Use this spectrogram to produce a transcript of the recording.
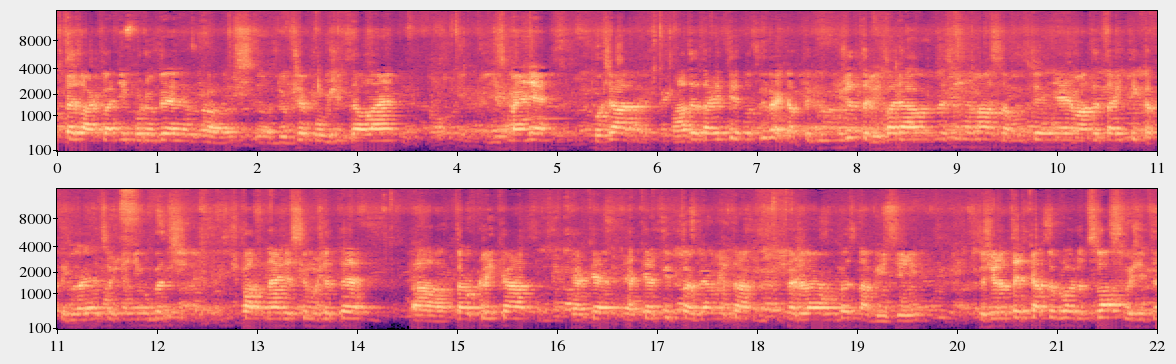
v té základní podobě eh, dobře použitelné. Nicméně pořád máte tady ty jednotlivé kategorie, můžete vyhledávat mezi nimi samozřejmě, máte tady ty kategorie, což není vůbec špatné, že si můžete uh, proklikat, jaké, jaké ty programy ta Fedora vůbec nabízí. Protože do teďka to bylo docela složité,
